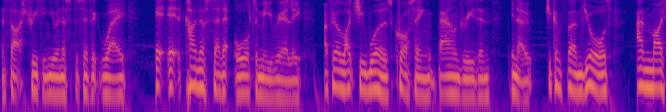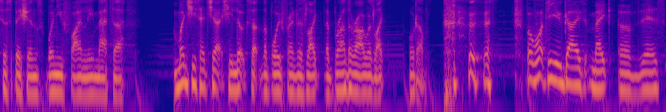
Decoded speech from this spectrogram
and starts treating you in a specific way. It, it kind of said it all to me, really. I feel like she was crossing boundaries and, you know, she confirmed yours and my suspicions when you finally met her. And when she said she actually looks at the boyfriend as like the brother, I was like, hold on. but what do you guys make of this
